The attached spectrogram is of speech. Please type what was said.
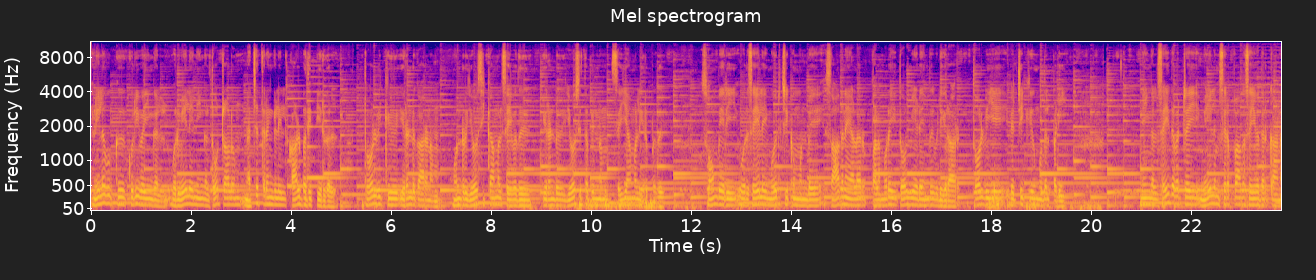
நிலவுக்கு குறிவையுங்கள். ஒருவேளை நீங்கள் தோற்றாலும் நட்சத்திரங்களில் கால் பதிப்பீர்கள். தோல்விக்கு இரண்டு காரணம். ஒன்று யோசிக்காமல் செய்வது இரண்டு யோசித்த பின்னும் செய்யாமல் இருப்பது. சோம்பேறி ஒரு செயலை முயற்சிக்கும் முன்பே சாதனையாளர் பல முறை தோல்வியடைந்து விடுகிறார். தோல்வியே வெற்றிக்கு முதல் படி. நீங்கள் செய்தவற்றை மேலும் சிறப்பாக செய்வதற்கான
